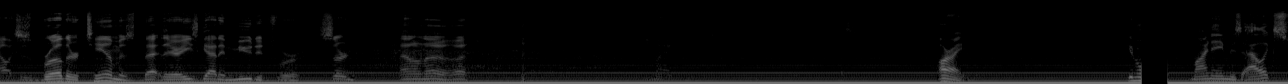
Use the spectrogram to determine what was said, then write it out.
Alex's brother Tim is back there. He's got him muted for certain. I don't know. All right. Good morning. My name is Alex.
